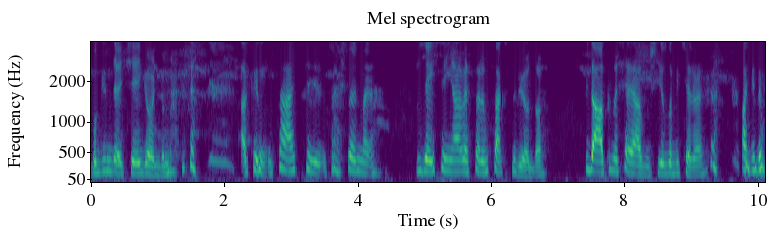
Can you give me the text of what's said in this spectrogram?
Bugün de şey gördüm. Akın saçı, saçlarına zeytinyağı ve sarımsak sürüyordu. Bir de altına şey yazmış yılda bir kere. Ay dedim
